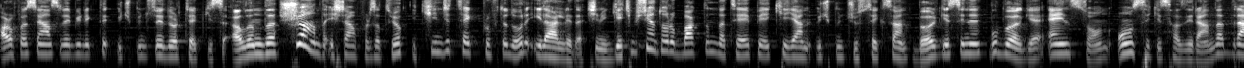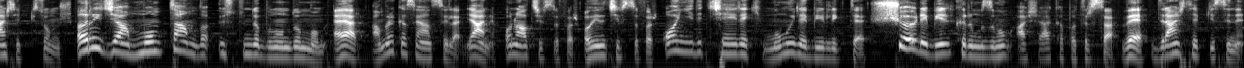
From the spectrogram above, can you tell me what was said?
Avrupa seansı ile birlikte 3354 tepkisi alındı. Şu anda işlem fırsatı yok. İkinci tek profite doğru ilerledi. Şimdi geçmişine doğru baktığımda TP2 yani 3380 bölgesini bu bölge en son 18 Haziran'da direnç tepkisi olmuş. Arayacağım mum tam da üstünde bulunduğum mum. Eğer Amerika seansıyla yani 16 çift 0, 17 çift 0, 17 çeyrek mumu ile birlikte şöyle bir kırmızı mum aşağı kapatırsa ve direnç tepkisini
